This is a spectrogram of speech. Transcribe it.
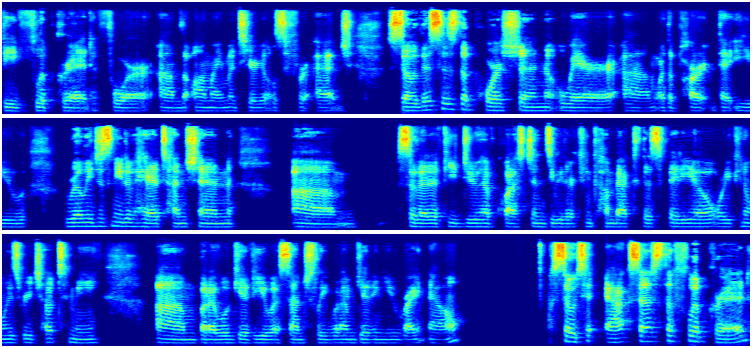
the Flipgrid for um, the online materials for Edge. So this is the portion where, um, or the part that you really just need to pay attention um, so that if you do have questions, you either can come back to this video or you can always reach out to me. Um, but I will give you essentially what I'm giving you right now. So to access the Flipgrid,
